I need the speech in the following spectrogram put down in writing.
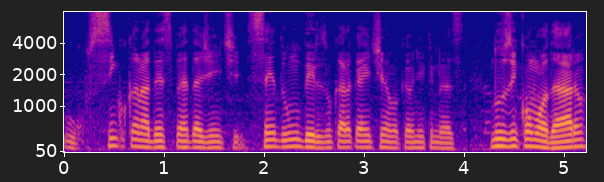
os cinco canadenses perto da gente, sendo um deles um cara que a gente ama, que é o Nick Nurse, nos incomodaram.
